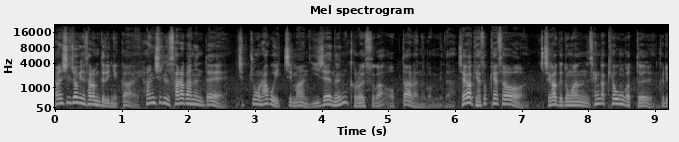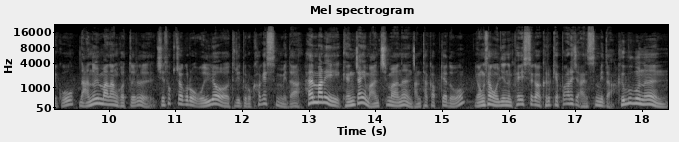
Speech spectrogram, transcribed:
현실적인 사람들이니까 현실을 살아가는데 집중을 하고 있지만 이제는 그럴 수가 없다라는 겁니다. 제가 계속해서 제가 그동안 생각해온 것들 그리고 나눌 만한 것들을 지속적으로 올려드리도록 하겠습니다. 할 말이 굉장히 많지만은 안타깝게도 영상 올리는 페이스가 그렇게 빠르지 않습니다. 그 부분은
